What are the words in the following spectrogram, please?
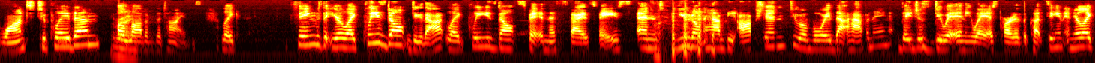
want to play them Right. a lot of the times. Like things that you're like, please don't do that. Like, please don't spit in this guy's face. And you don't have the option to avoid that happening. They just do it anyway as part of the cutscene. And you're like,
